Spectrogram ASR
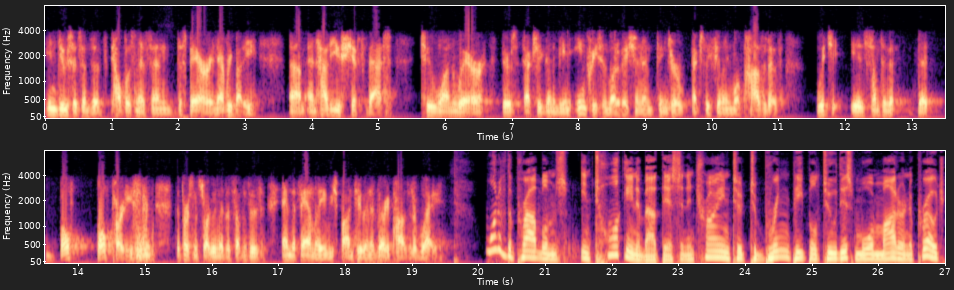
induce a sense of helplessness and despair in everybody? Um, and how do you shift that to one where there's actually going to be an increase in motivation and things are actually feeling more positive, which is something that, that both both parties, the person struggling with the substances and the family, respond to in a very positive way. One of the problems in talking about this and in trying to, to bring people to this more modern approach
